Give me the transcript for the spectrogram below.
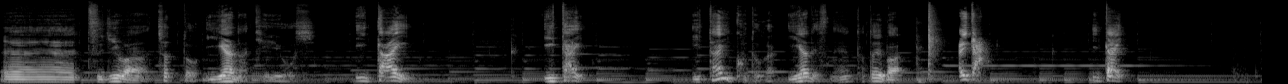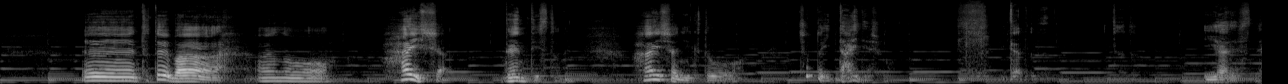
えー、次はちょっと嫌な形容詞。痛い。痛い。痛いことが嫌ですね。例えば「痛い!」痛い。えー、例えばあの歯医者。デンティストね。歯医者に行くとちょっと痛いでしょ。痛い嫌ですね。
